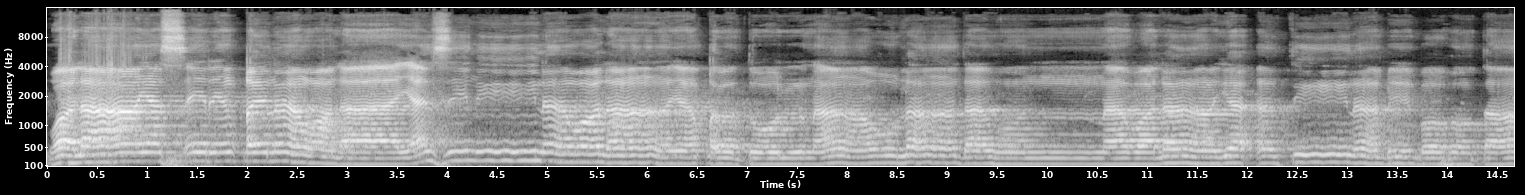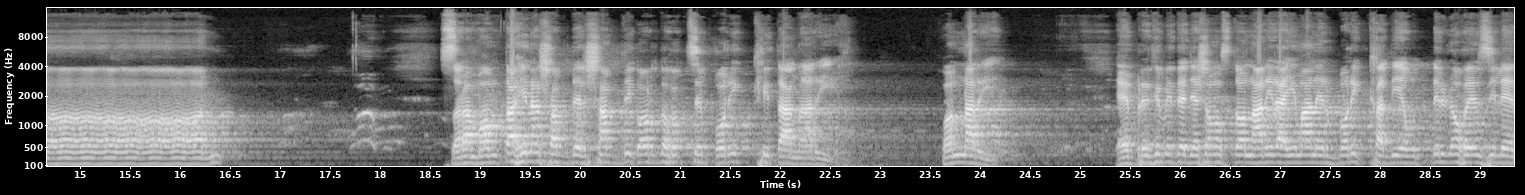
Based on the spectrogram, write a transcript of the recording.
ولا يسرقن ولا يزنين ولا يقتلن أولادهن ولا يأتين ببهتان সারা মমতাহিনা শব্দের শাব্দিক অর্থ হচ্ছে পরীক্ষিতা নারী কোন নারী এই পৃথিবীতে যে সমস্ত নারীরা ইমানের পরীক্ষা দিয়ে উত্তীর্ণ হয়েছিলেন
